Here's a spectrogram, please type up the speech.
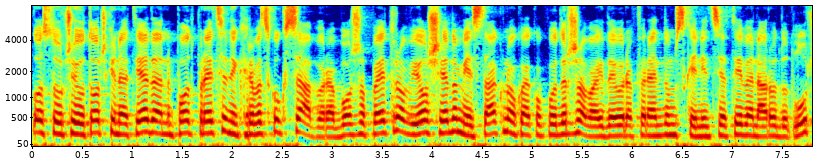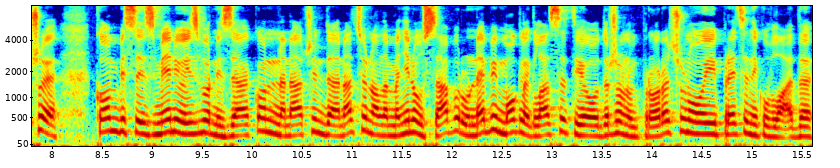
Gostujući u točki na tjedan, potpredsjednik Hrvatskog sabora Božo Petrov još jednom je istaknuo kako podržava ideju referendumske inicijative Narod odlučuje, kom bi se izmijenio izvorni zakon na način da nacionalna manjina u saboru ne bi mogle glasati o državnom proračunu i predsjedniku vlade.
